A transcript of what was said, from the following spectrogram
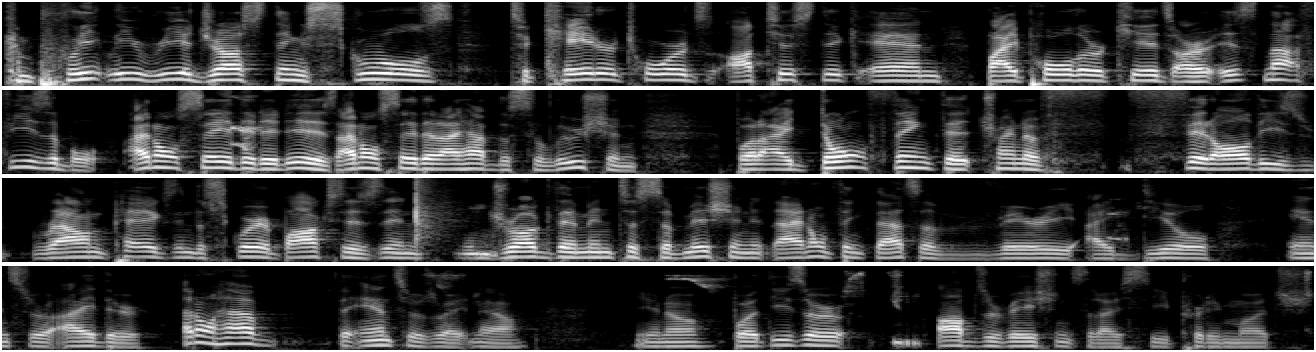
completely readjusting schools to cater towards autistic and bipolar kids are it's not feasible. I don't say that it is. I don't say that I have the solution, but I don't think that trying to f- fit all these round pegs into square boxes and mm. drug them into submission, I don't think that's a very ideal answer either. I don't have the answers right now, you know, but these are observations that I see pretty much.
